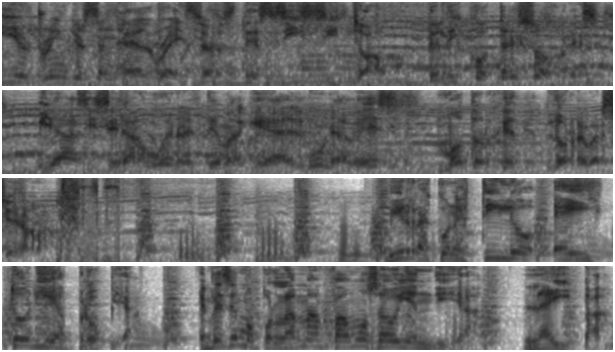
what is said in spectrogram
Beer Drinkers and Hellraisers de CC Top, del disco Tres Hombres. Mirá si será bueno el tema que alguna vez Motorhead lo reversionó. Birras con estilo e historia propia. Empecemos por la más famosa hoy en día, la IPA.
